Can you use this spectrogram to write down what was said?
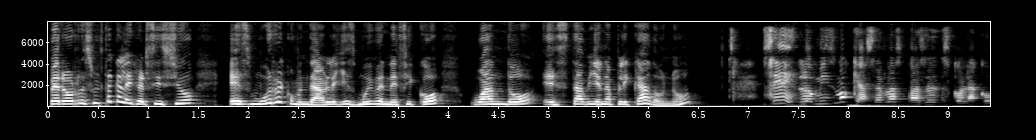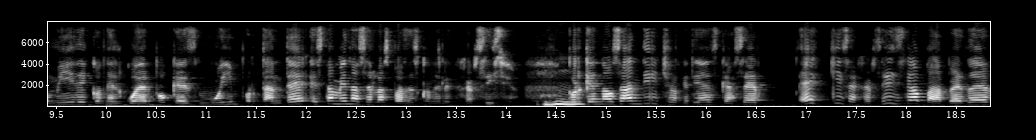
Pero resulta que el ejercicio es muy recomendable y es muy benéfico cuando está bien aplicado, ¿no? Sí, lo mismo que hacer las paces con la comida y con el cuerpo, que es muy importante, es también hacer las paces con el ejercicio. Porque nos han dicho que tienes que hacer X ejercicio para perder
